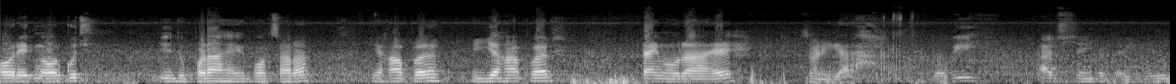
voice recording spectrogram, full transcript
और एक में और कुछ ये जो पड़ा है बहुत सारा। यहाँ पर यहाँ पर टाइम हो रहा है साढ़े ग्यारह। तो अभी आज यहीं पर करेंगे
